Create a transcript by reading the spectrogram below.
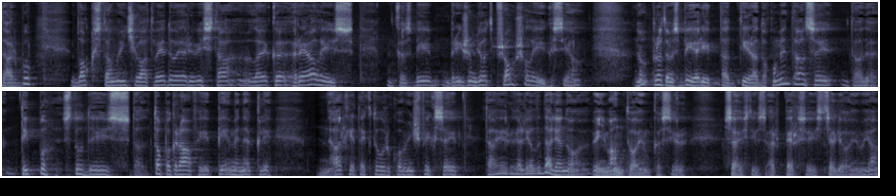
darbu. Blakus tam viņš jau atveidoja arī visu tā laika reālijas kas bija brīžiem ļoti šaušalīgas. Jā. Nu, protams, bija arī tāda tīrā dokumentācija, tāda tipu studijas, tāda topogrāfija, pieminekļi, arhitektūra, ko viņš fiksēja. Tā ir liela daļa no viņa mantojuma, kas ir saistīts ar Persijas ceļojumu. Jā.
